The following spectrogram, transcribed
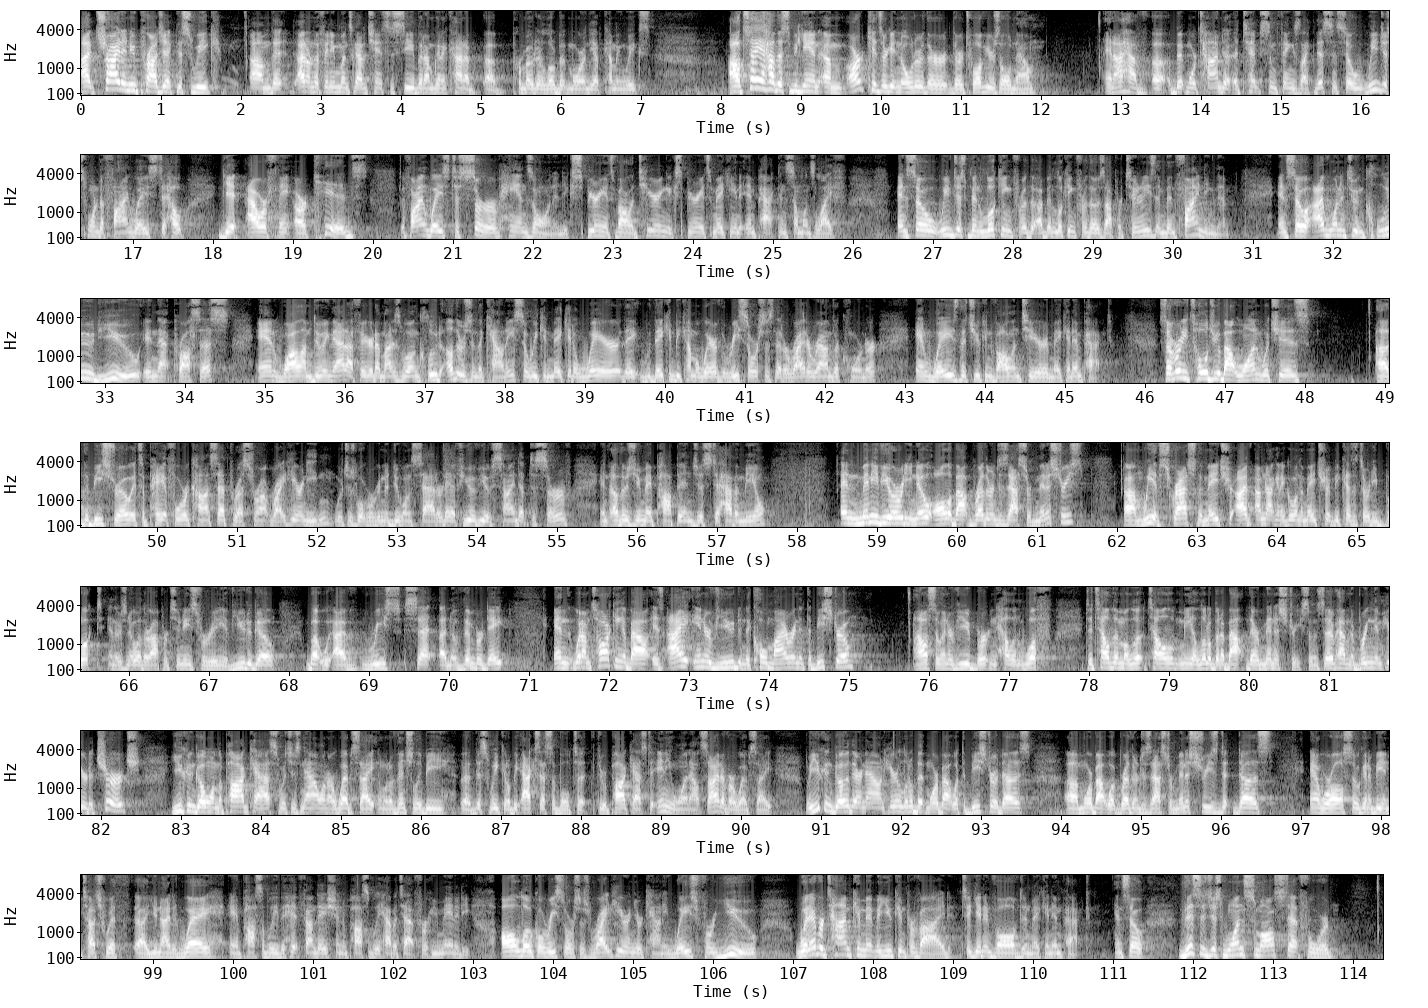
I tried a new project this week um, that I don't know if anyone's got a chance to see, but I'm going to kind of uh, promote it a little bit more in the upcoming weeks. I'll tell you how this began. Um, our kids are getting older, they're, they're 12 years old now. And I have a, a bit more time to attempt some things like this. And so we just wanted to find ways to help get our, fa- our kids to find ways to serve hands on and experience volunteering, experience making an impact in someone's life. And so we've just been looking for the, I've been looking for those opportunities and been finding them. And so I've wanted to include you in that process. And while I'm doing that, I figured I might as well include others in the county so we can make it aware, they, they can become aware of the resources that are right around their corner and ways that you can volunteer and make an impact. So I've already told you about one, which is uh, the Bistro. It's a pay it forward concept restaurant right here in Eden, which is what we're going to do on Saturday. A few of you have signed up to serve, and others you may pop in just to have a meal. And many of you already know all about Brethren Disaster Ministries. Um, we have scratched the May trip. I'm not going to go on the May trip because it's already booked and there's no other opportunities for any of you to go. But I've reset a November date. And what I'm talking about is I interviewed Nicole Myron at the Bistro. I also interviewed Bert and Helen Wolf to tell, them li- tell me a little bit about their ministry. So instead of having to bring them here to church, you can go on the podcast, which is now on our website and will eventually be uh, this week. It'll be accessible to, through a podcast to anyone outside of our website. But you can go there now and hear a little bit more about what the Bistro does, uh, more about what Brethren Disaster Ministries d- does. And we're also going to be in touch with uh, United Way and possibly the HIT Foundation and possibly Habitat for Humanity. All local resources right here in your county, ways for you, whatever time commitment you can provide to get involved and make an impact. And so this is just one small step forward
